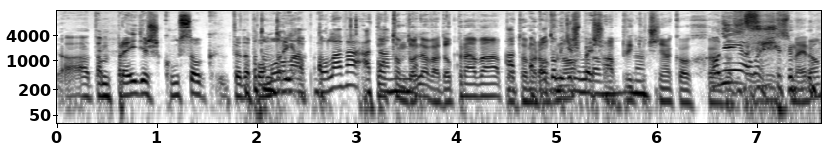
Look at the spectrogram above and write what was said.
a tam prejdeš kúsok teda potom po mori. a, a, doľava a tam... Potom doľava doprava, potom a, a rovno potom ideš pešo. a pri no. tučniakoch no nie, ale... smerom.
